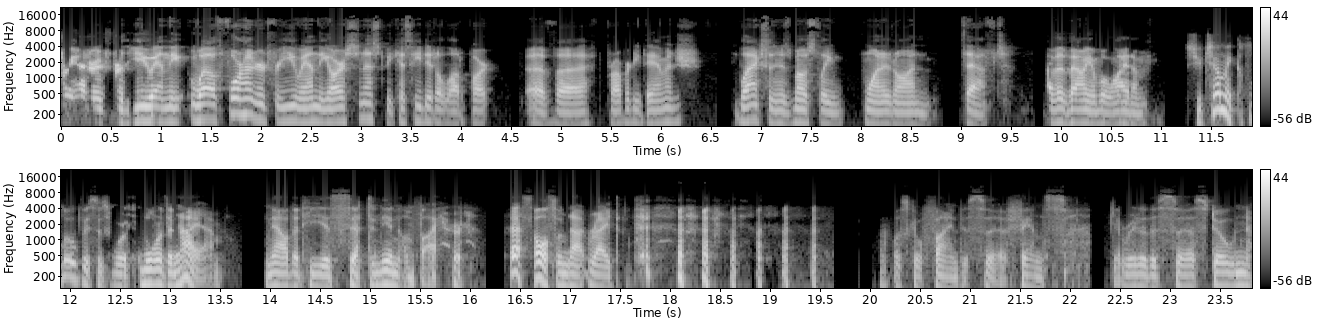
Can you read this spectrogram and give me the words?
300 for you and the well, 400 for you and the arsonist because he did a lot of part of uh, property damage. Blackston is mostly wanted on theft of a valuable item. So you tell me Clovis is worth more than I am now that he is set an inn on fire. That's also not right. Let's go find this uh, fence. Get rid of this uh, stone.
